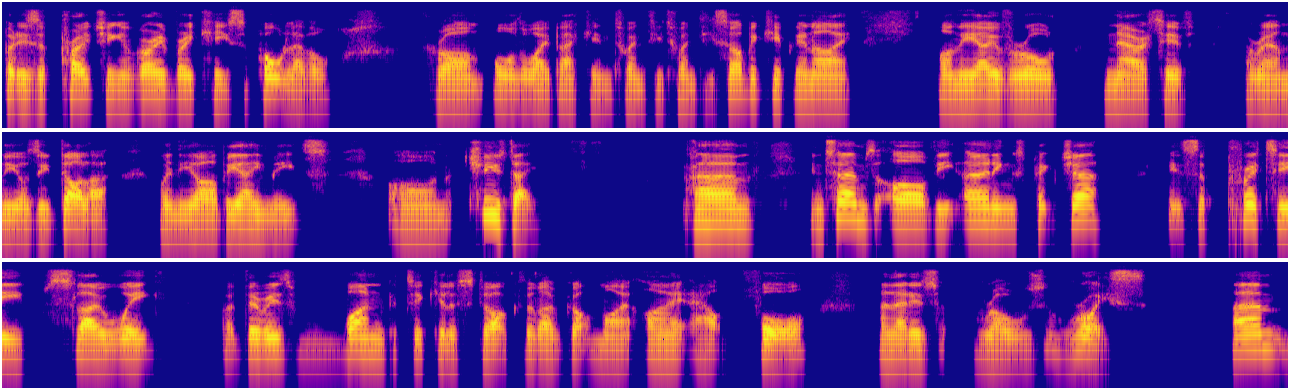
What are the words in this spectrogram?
but is approaching a very, very key support level from all the way back in 2020. So I'll be keeping an eye on the overall narrative around the Aussie dollar when the RBA meets on Tuesday. Um, in terms of the earnings picture, it's a pretty slow week, but there is one particular stock that I've got my eye out for, and that is Rolls-Royce. Um,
